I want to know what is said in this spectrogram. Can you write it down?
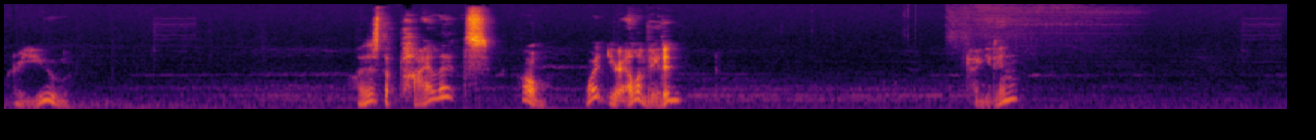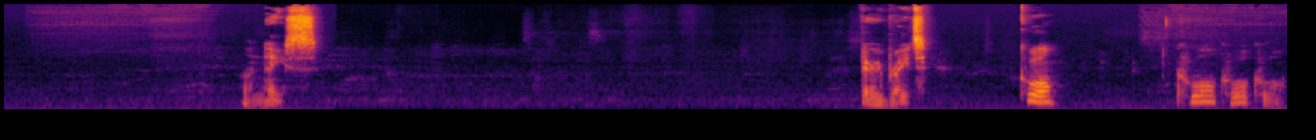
What are you? Oh, is this the pilots? Oh, what? You're elevated? Can I get in? Oh, nice. Very bright. Cool. Cool, cool, cool.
